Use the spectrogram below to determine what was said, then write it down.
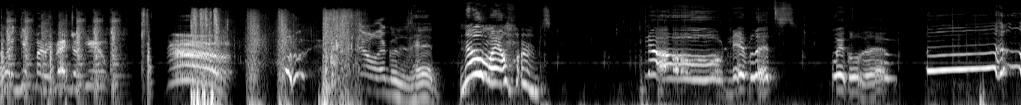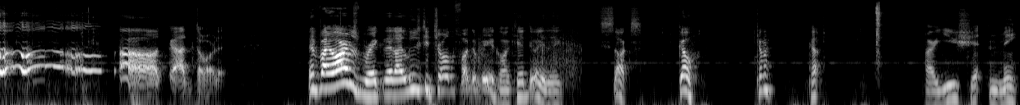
I'm gonna get my revenge on you! Oh, there goes his head. No, my arms! No, niblets! Wiggle them. Oh, god darn it. If my arms break, then I lose control of the fucking vehicle. I can't do anything. Sucks. Go. Come on. Come. Are you shitting me?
